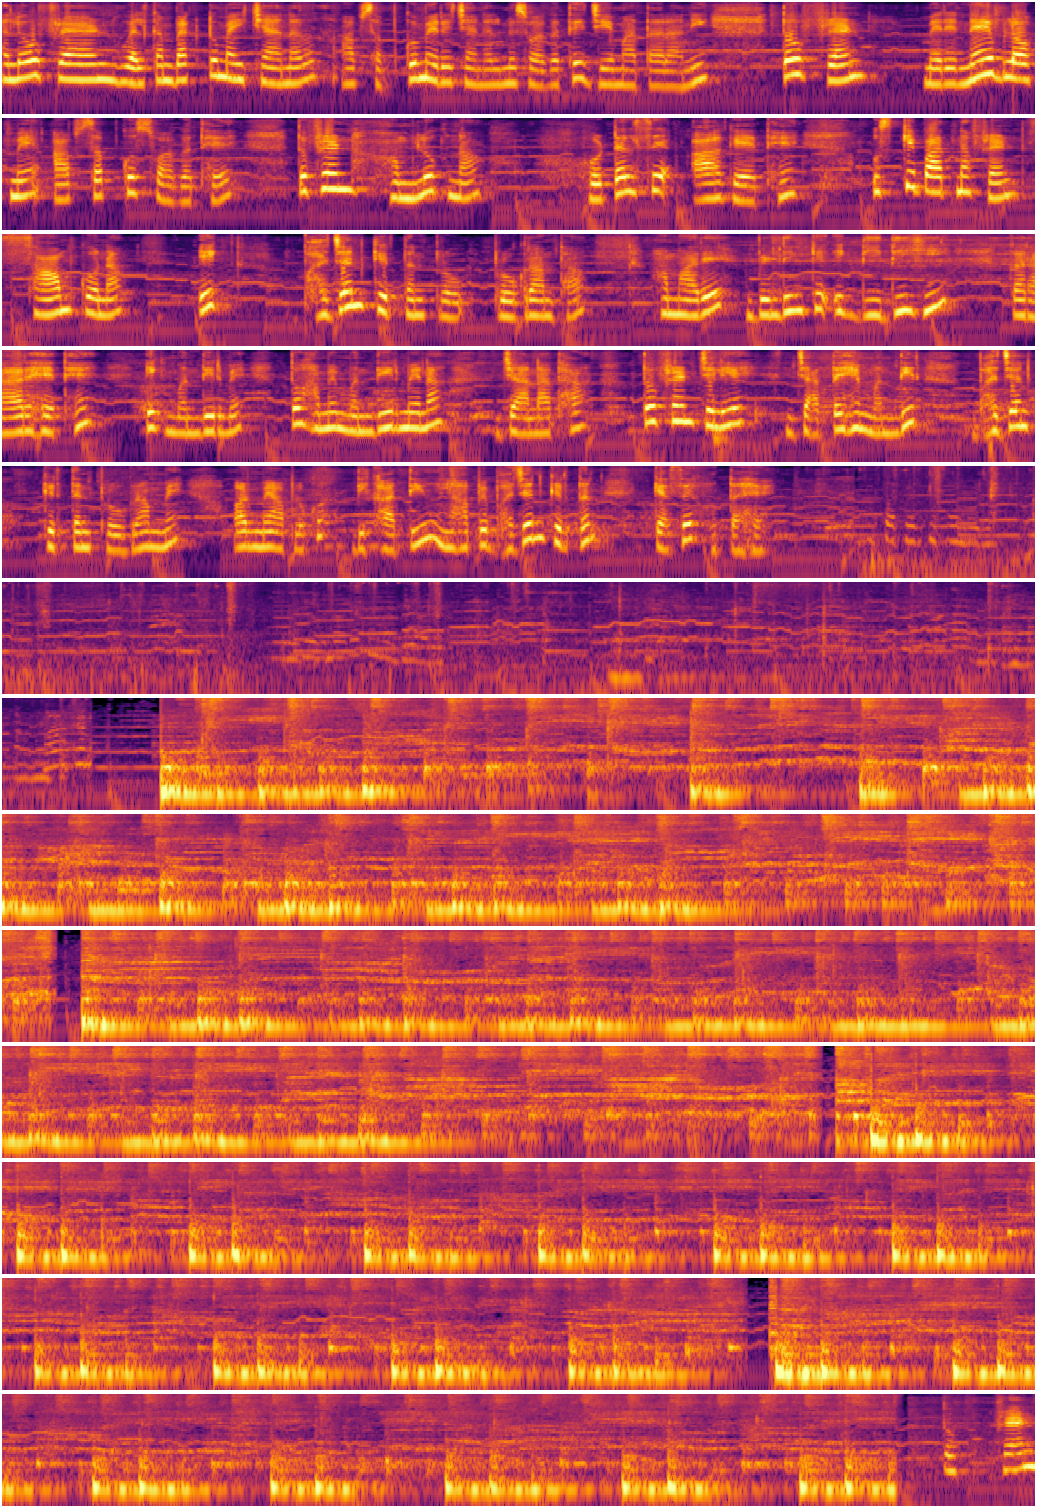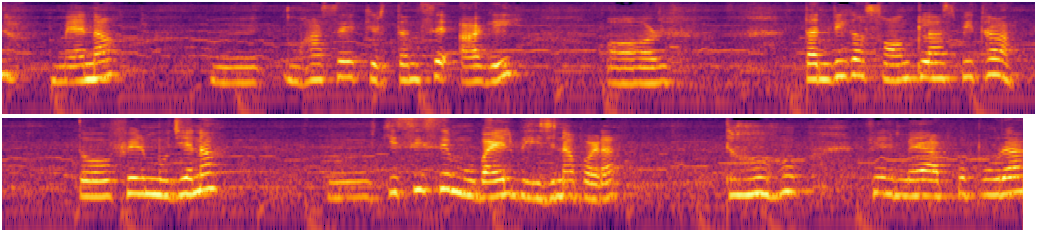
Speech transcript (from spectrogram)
Hello friend welcome back to my channel आप सबको मेरे चैनल में स्वागत है, जय माता रानी। तो फ्रेंड मेरे नए ब्लॉग में आप सबको स्वागत है। तो फ्रेंड हम लोग ना होटल से आ गए थे। उसके बाद ना फ्रेंड शाम को ना एक भजन कीर्तन प्रो प्रोग्राम था। हमारे बिल्डिंग के एक दीदी ही करा रहे थे। एक मंदिर में। तो हमें मंदिर में ना जाना था। तो फ्रेंड चलिए जाते हैं मंदिर, भजन कीर्तन प्रोग्राम में और मैं आप लोग को दिखाती हूँ यहाँ पे भजन कीर्तन कैसे होता है। वहाँ से कीर्तन से आ गई और तन्वी का सॉन्ग क्लास भी था तो फिर मुझे ना किसी से मोबाइल भेजना पड़ा। तो फिर मैं आपको पूरा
